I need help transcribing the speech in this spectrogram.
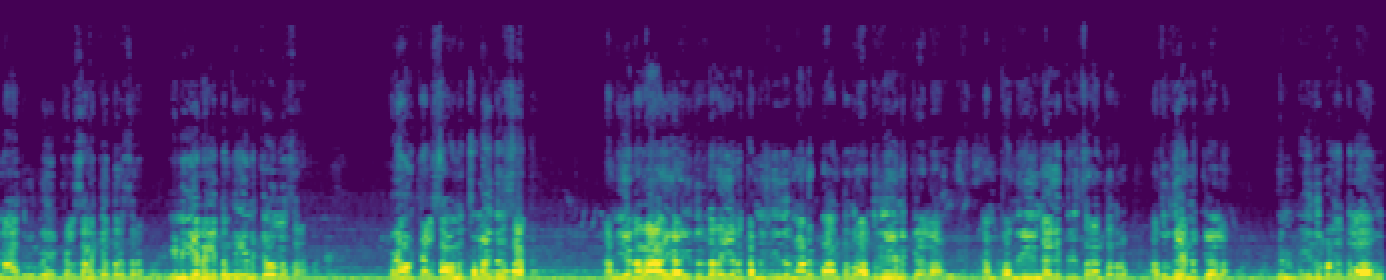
ಏನಾದರೂ ಬರೀ ಕೆಲಸನ ಕೇಳ್ತಾರೆ ಸರ್. ನಿನಗೆ ಏನಾಗೈತೆ ಅಂತ ಏನು ಕೇಳಲ್ಲ ಸರ್. ಬರೀ ಅವ್ರ ಕೆಲಸ ಒಂದು ಚಲೋ ಇದ್ರೆ ಸಾಕು. ನಮ್ಗೆ ಏನಾರ ಇದ್ರದಾರ ಏನೋ ಕಮಿಷನ್ ಇದ್ರ ಮಾಡಪ್ಪ ಅಂತಂದ್ರೆ ಅದ್ರದ್ದು ಏನು ಕೇಳಲ್ಲ. ನಮ್ಮ ತೊಂದ್ರೆ ಹಿಂಗೆ ಆಗೈತ್ರಿ ಸರ್ ಅಂತಂದ್ರು ಅದ್ರದ್ದು ಏನು ಕೇಳಲ್ಲ. ಇನ್ನು ಇದು ಬರ್ತೈತಲ್ಲ ಅದು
